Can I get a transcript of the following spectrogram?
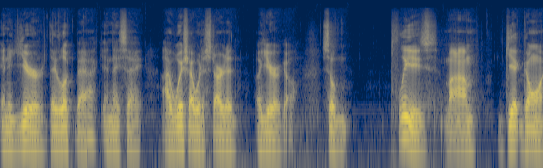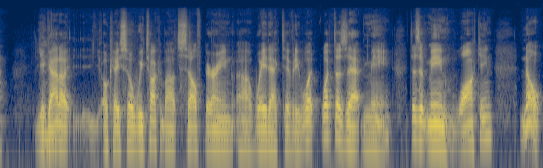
in a year, they look back and they say, "I wish I would have started a year ago." So, please, mom, get going. You gotta. Okay, so we talk about self-bearing uh, weight activity. What what does that mean? Does it mean walking? No.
